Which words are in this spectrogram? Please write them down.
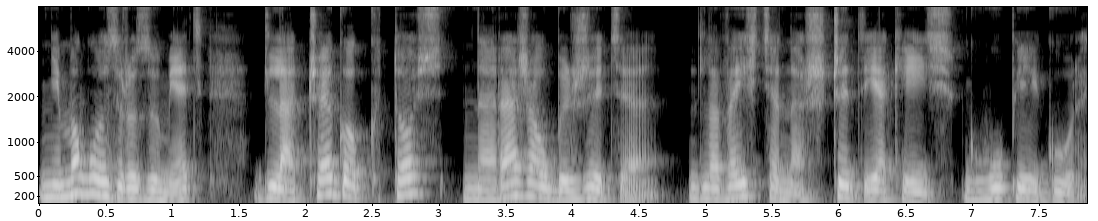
nie mogło zrozumieć, dlaczego ktoś narażałby życie dla wejścia na szczyt jakiejś głupiej góry.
